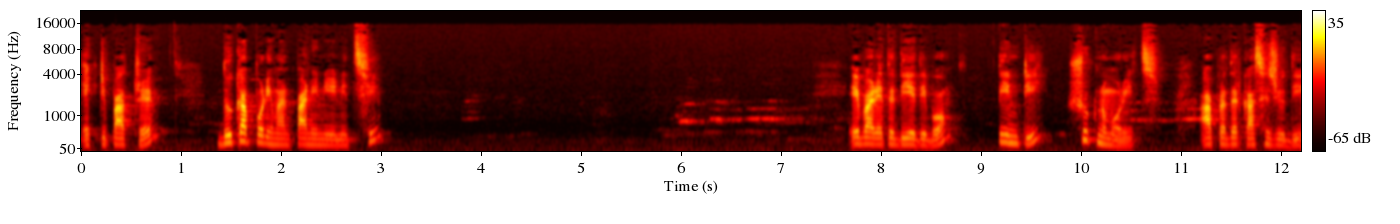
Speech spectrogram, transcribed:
একটি পাত্রে দু কাপ পরিমাণ পানি নিয়ে নিচ্ছি। এবার এতে দিয়ে দিব তিনটি শুকনো মরিচ। আপনাদের কাছে যদি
